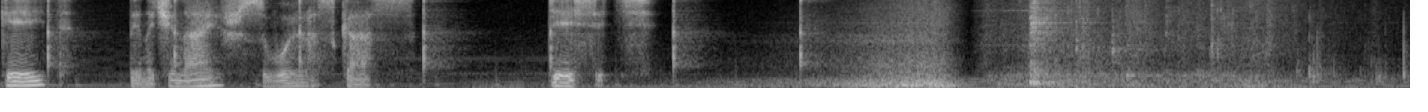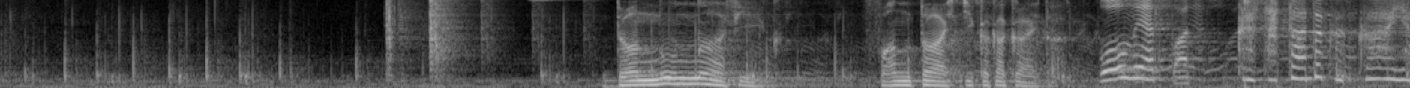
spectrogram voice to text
Кейт, ты начинаешь свой рассказ. Десять. Да ну нафиг. Фантастика какая-то. Полный отпад. Красота-то какая!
